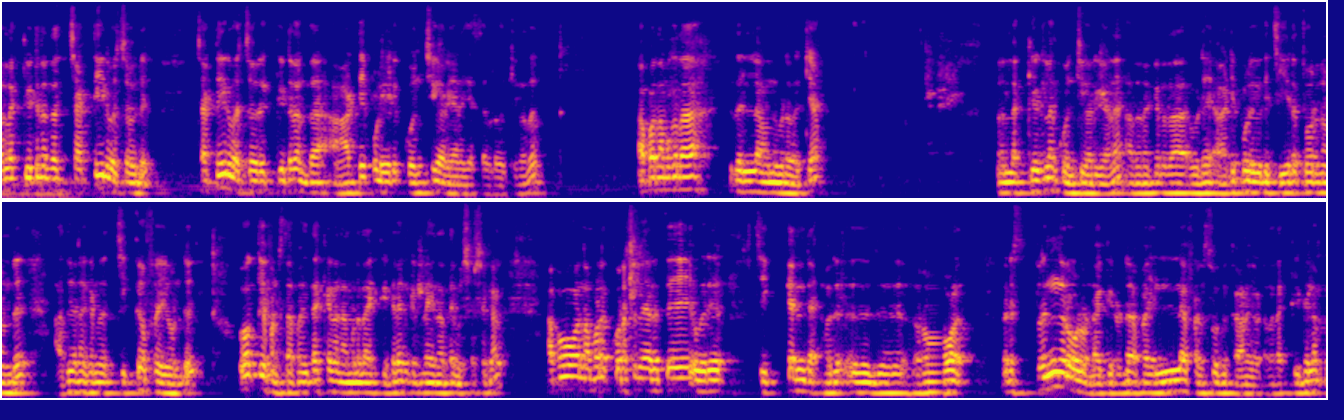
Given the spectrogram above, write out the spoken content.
നല്ല കിടിലം ചട്ടിയിൽ വെച്ചവര് ചട്ടിയിൽ വെച്ചവര് കിടിലം അടിപൊളി ഒരു കൊഞ്ച് കറിയാണ് ജസ്റ്റ് ഇവിടെ വെക്കുന്നത്. അപ്പോൾ നമുക്കത് ഇതെല്ലാം ഒന്ന് ഇവിടെ വെക്കാം. നല്ല കിടിലം കൊഞ്ച് കറിയാണ്. അതിനൊക്കെ ദാ ഇവിടെ അടിപൊളി ഒരു ചീരത്തോരനുണ്ട്. അത് കണക്കുന്നത് ചിക്കൻ ഫ്രൈ ഉണ്ട്. ഓക്കെ ഫ്രണ്ട്സ് അപ്പോൾ ഇതൊക്കെയാണ് നമ്മുടെ കിടലൻ കിടലൻ ഇന്നത്തെ വിശേഷങ്ങൾ. അപ്പോൾ നമ്മൾ കുറച്ച് നേരത്തെ ഒരു ചിക്കന്റെ ഒരു റോൾ ഒരു സ്പ്രിങ് റോൾ ഉണ്ടാക്കിയിട്ടുണ്ട്. അപ്പോൾ എല്ലാ ഫ്രണ്ട്സും ഒന്ന് കാണുക കേട്ടോ. നല്ല കിടിലം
